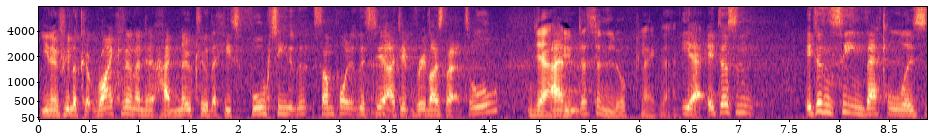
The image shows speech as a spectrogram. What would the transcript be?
You know, if you look at Raikkonen, I had no clue that he's 40 at some point this year. I didn't realize that at all. Yeah, and it doesn't look like that. Yeah, it doesn't. It doesn't seem Vettel has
